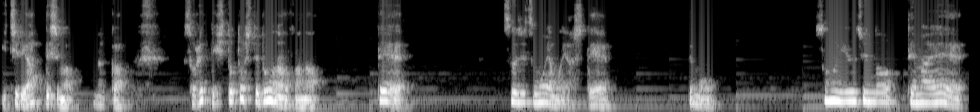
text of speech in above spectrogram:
一理あってしまう。なんか、それって人としてどうなのかな？って、数日もやもやして、その友人の手前、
